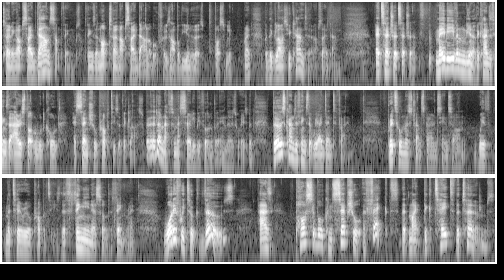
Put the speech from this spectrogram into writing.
turning upside down something. Some things are not turn upside downable. For example, the universe, possibly, right? But the glass you can turn upside down, etc., etc. Maybe even you know the kinds of things that Aristotle would call essential properties of the glass, but they don't have to necessarily be thought of in those ways. But those kinds of things that we identify, brittleness, transparency, and so on, with material properties, the thinginess of the thing, right? What if we took those as possible conceptual effects that might dictate the terms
